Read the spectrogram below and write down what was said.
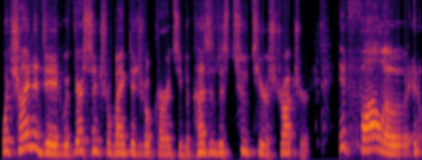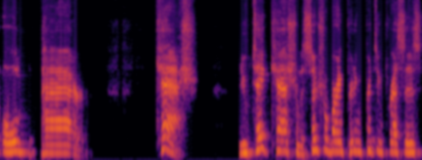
what China did with their central bank digital currency, because of this two-tier structure, it followed an old pattern. Cash. You take cash from the central bank printing printing presses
